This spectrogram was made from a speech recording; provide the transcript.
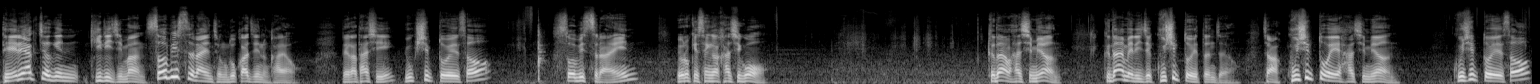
대략적인 길이지만 서비스 라인 정도까지는 가요. 내가 다시 60도에서 서비스 라인 이렇게 생각하시고 그 다음 하시면 그 다음에 이제 90도에 던져요? 자 90도에 하시면 90도에서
